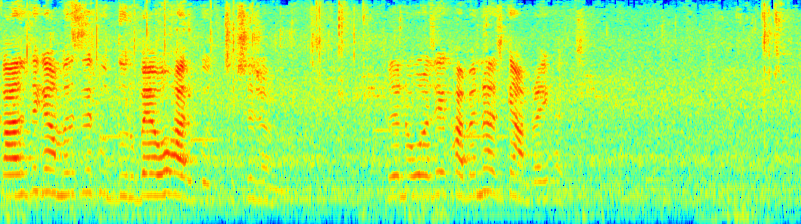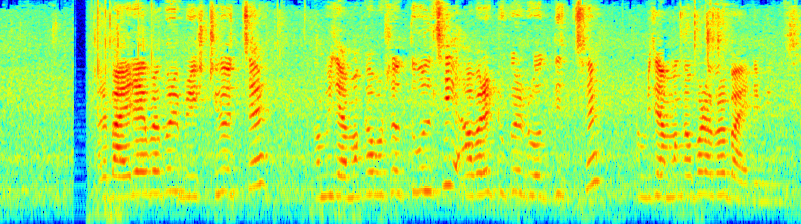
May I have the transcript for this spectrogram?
কাল থেকে আমাদের সাথে খুব দুর্ব্যবহার করছে সেজন্য। সেজন্য ও আজকে খাবে না, আজকে আমরাই খাচ্ছি। আর বাইরে একবার করে বৃষ্টি হচ্ছে আমি জামা কাপড় সব তুলছি আবার একটু করে রোদ দিচ্ছে আমি জামা কাপড় আবার বাইরে মিলছি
